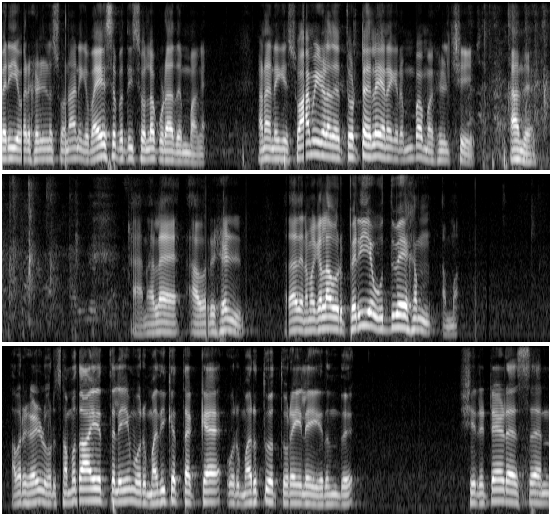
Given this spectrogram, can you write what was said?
பெரியவர்கள்னு சொன்னால் நீங்கள் வயசை பற்றி சொல்லக்கூடாதும்பாங்க. ஆனால் இன்றைக்கி சுவாமிகள் அதை தொட்டதில் எனக்கு ரொம்ப மகிழ்ச்சி. அந்த அதனால் அவர்கள் அதாவது நமக்கெல்லாம் ஒரு பெரிய உத்வேகம் அம்மா. அவர்கள் ஒரு சமுதாயத்திலையும் ஒரு மதிக்கத்தக்க ஒரு மருத்துவத்துறையிலே இருந்து she retired as an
